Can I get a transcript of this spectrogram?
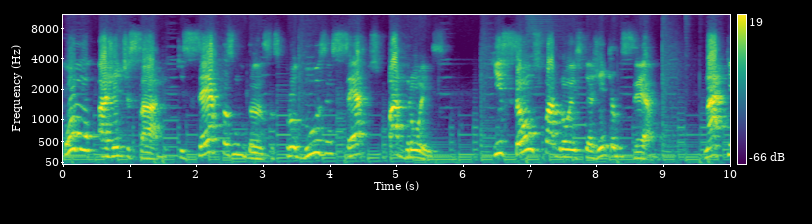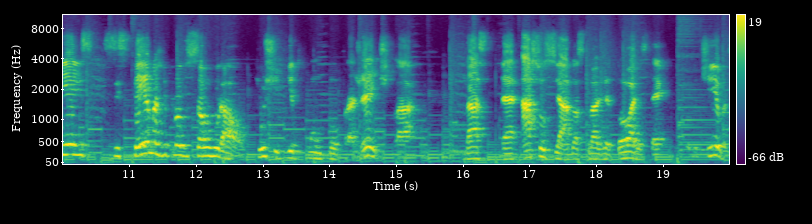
Como a gente sabe que certas mudanças produzem certos padrões, que são os padrões que a gente observa naqueles sistemas de produção rural que o Chiquito contou para a gente, lá, das, é, associado às trajetórias técnico-produtivas,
